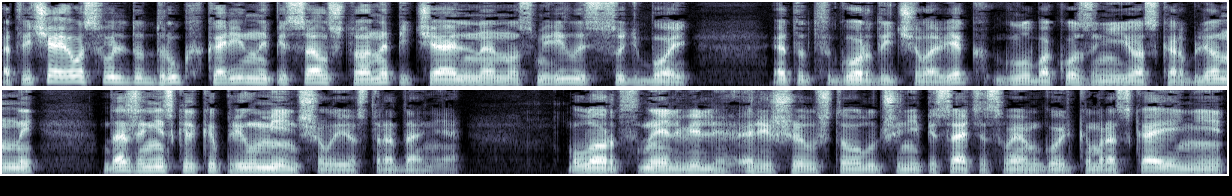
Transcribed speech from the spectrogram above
Отвечая Освальду, друг Карин написал, что она печальна, но смирилась с судьбой. Этот гордый человек, глубоко за нее оскорбленный, даже несколько преуменьшил ее страдания. Лорд Снельвиль решил, что лучше не писать о своем горьком раскаянии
